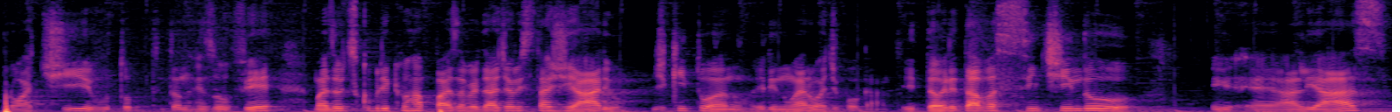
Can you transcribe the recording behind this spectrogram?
proativo, todo tentando resolver, mas eu descobri que o rapaz na verdade era o estagiário de quinto ano, ele não era o advogado. Então ele tava se sentindo, é, aliás,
